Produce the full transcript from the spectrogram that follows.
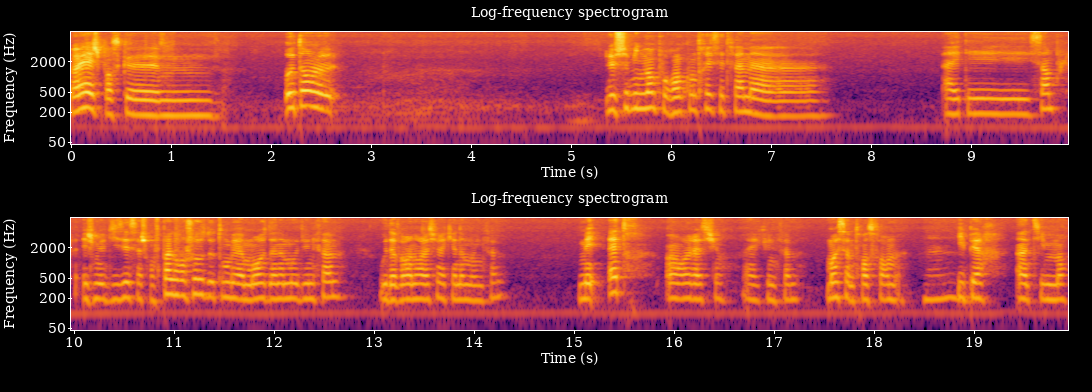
Ouais, je pense que hum, autant le le cheminement pour rencontrer cette femme a, a été simple et je me disais ça change pas grand chose de tomber amoureuse d'un homme ou d'une femme ou d'avoir une relation avec un homme ou une femme, mais être en relation avec une femme, moi ça me transforme Mm. hyper intimement.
